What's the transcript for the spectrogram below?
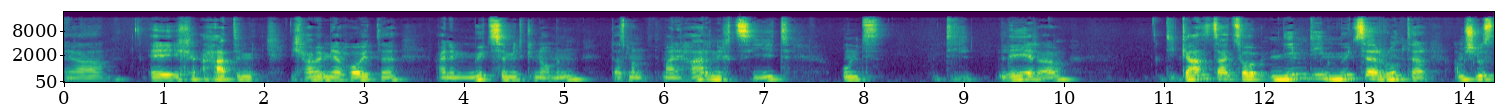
Ja, ey, ich hatte, ich habe mir heute eine Mütze mitgenommen dass man meine Haare nicht sieht und die Lehrer die ganze Zeit so, nimm die Mütze runter. Am Schluss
